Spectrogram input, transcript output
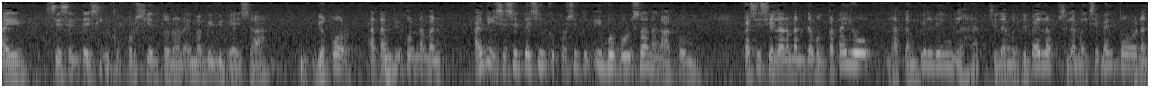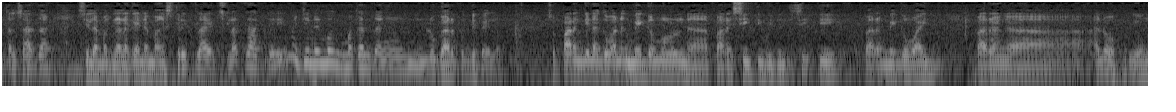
ay 65% noon ay mabibigay sa Bucor. At ang Bucor naman, ay di, 65% ibubulsa ng atom. Kasi sila naman daw magpatayo, lahat ng building, lahat, sila mag-develop, sila magsimento, ng kalsada, sila maglalagay ng mga street lights, lahat-lahat. Kaya imagine mo magandang lugar pag-develop. So parang ginagawa ng mega mall na parang city within the city, parang mega wide, parang ah, ano, yung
